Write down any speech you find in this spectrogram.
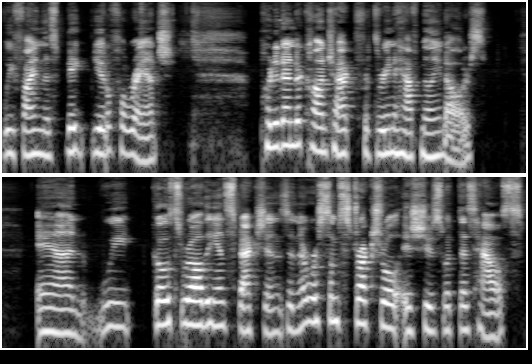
we find this big, beautiful ranch, put it under contract for three and a half million dollars. And we go through all the inspections, and there were some structural issues with this house.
